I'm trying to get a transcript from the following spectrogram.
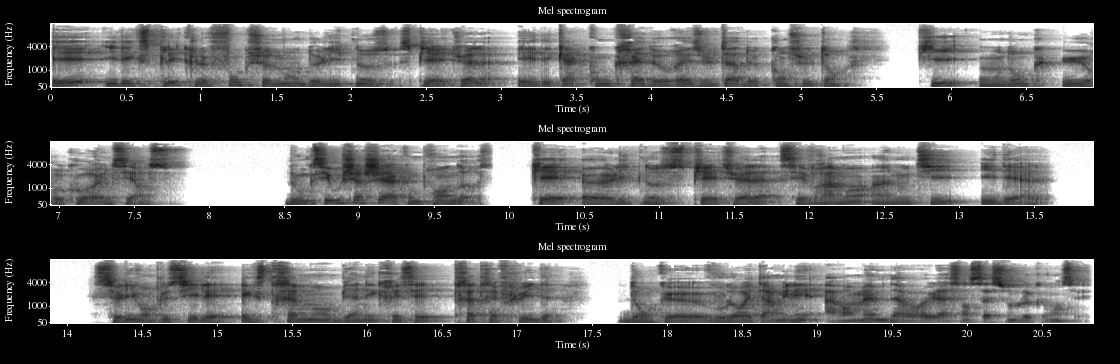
et il explique le fonctionnement de l'hypnose spirituelle et des cas concrets de résultats de consultants qui ont donc eu recours à une séance. Donc si vous cherchez à comprendre ce qu'est euh, l'hypnose spirituelle, c'est vraiment un outil idéal. Ce livre en plus, il est extrêmement bien écrit, c'est très très fluide, donc vous l'aurez terminé avant même d'avoir eu la sensation de le commencer.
